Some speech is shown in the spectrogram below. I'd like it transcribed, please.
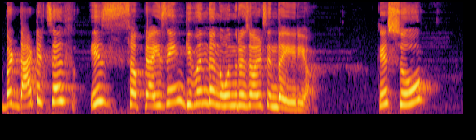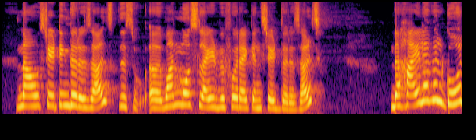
but that itself is surprising given the known results in the area Okay, so now stating the results, this uh, one more slide before I can state the results. The high level goal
